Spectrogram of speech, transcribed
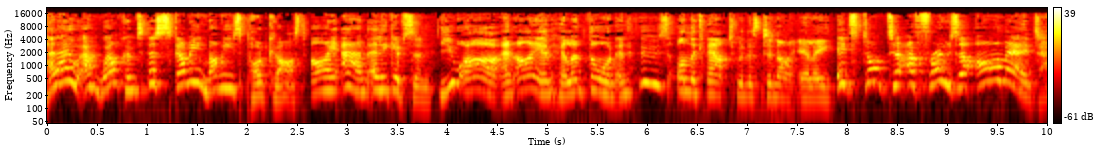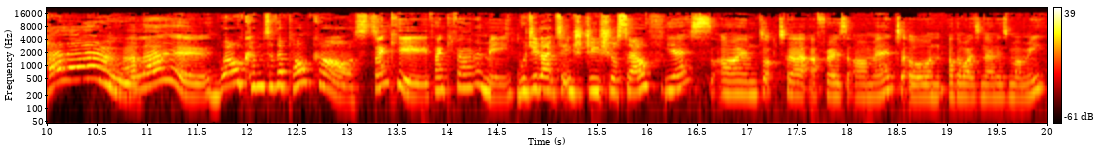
Hello and welcome to the Scummy Mummies podcast. I am Ellie Gibson. You are, and I am Helen Thorne. And who's on the couch with us tonight, Ellie? It's Dr. Afrosa Ahmed. Hello. Hello. Welcome to the podcast. Thank you. Thank you for having me. Would you like to introduce yourself? Yes, I'm Dr. Afrosa Ahmed, or otherwise known as Mummy,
